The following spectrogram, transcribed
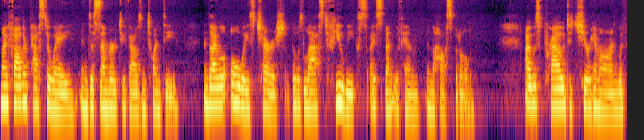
My father passed away in December 2020, and I will always cherish those last few weeks I spent with him in the hospital. I was proud to cheer him on with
